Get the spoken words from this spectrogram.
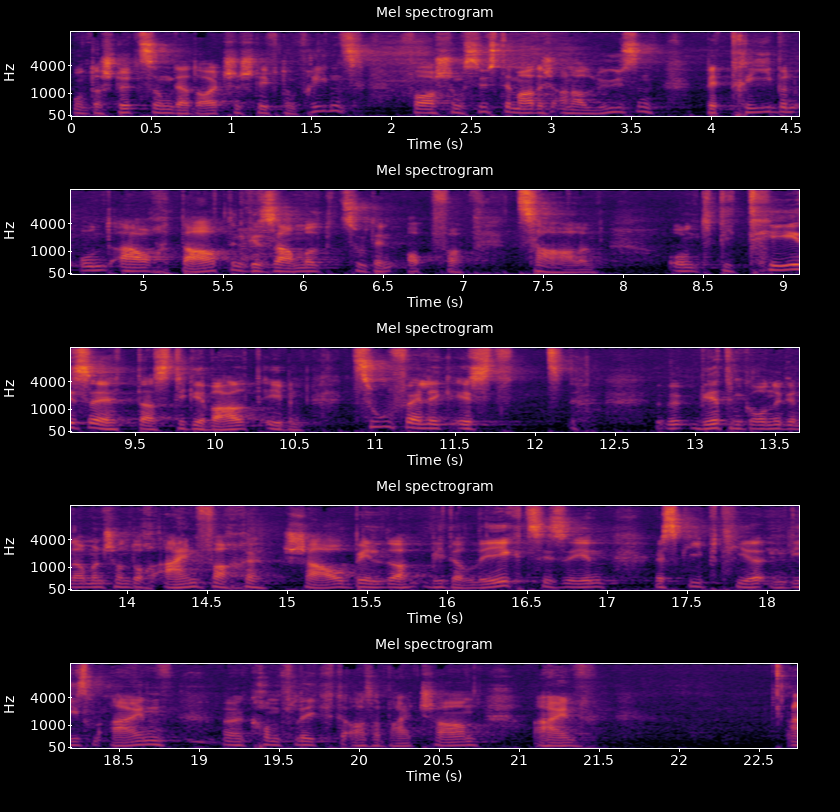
Unterstützung der Deutschen Stiftung Friedensforschung systematisch Analysen betrieben und auch Daten gesammelt zu den Opferzahlen. Und die These, dass die Gewalt eben zufällig ist, wird im Grunde genommen schon durch einfache Schaubilder widerlegt. Sie sehen, es gibt hier in diesem einen äh, Konflikt, Aserbaidschan, eine äh,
